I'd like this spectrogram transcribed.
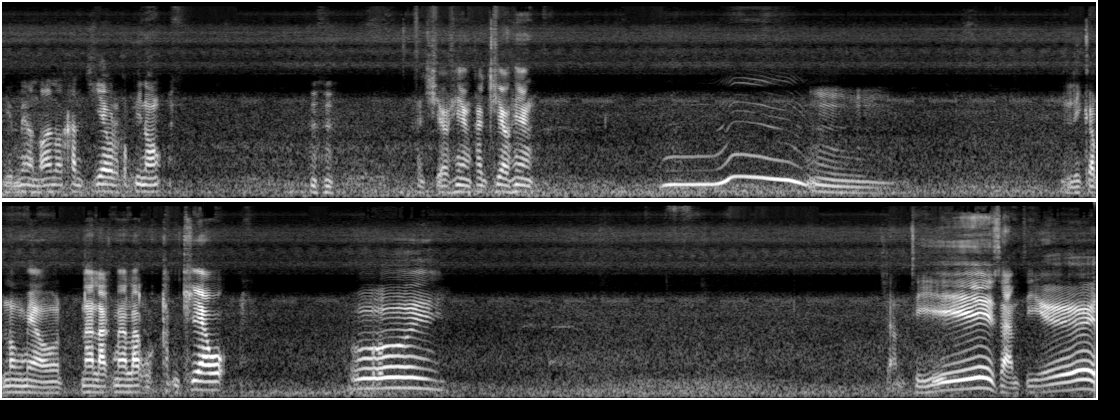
เดี๋ยวแมวน้อยมาขันเชียวแล้วครับพี่น้องขันเชียวแห้งขันเชียวแห้งอืมลีกับน้องแมวน่ารักน่ารักขันเคี้ยวโอ้ย สีสามสีเอ้ย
